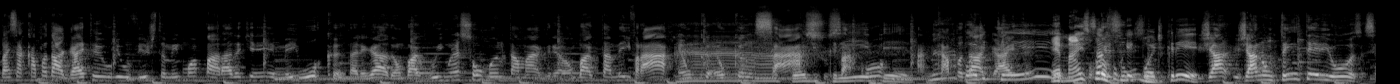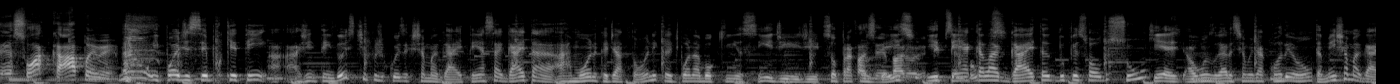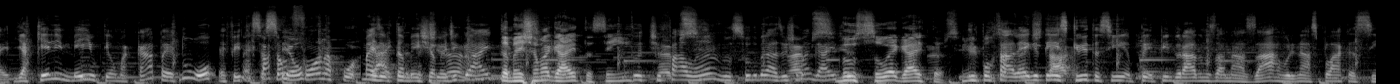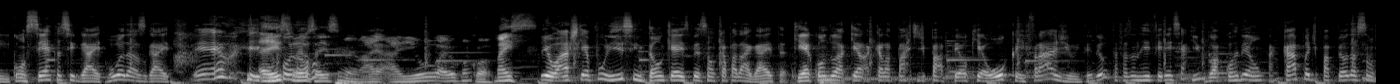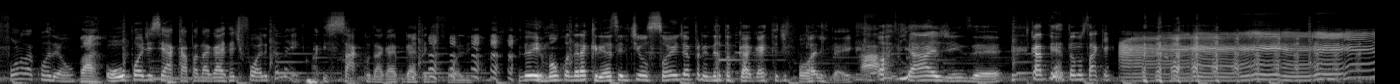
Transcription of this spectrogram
Mas a capa da gaita eu, eu vejo também uma parada que é meio oca, tá ligado? É um bagulho, não é só o humano que tá magrelo, é um bagulho que tá meio fraco, é, um, ca- é o Ah, cansaço, pode crer, sacou? velho. A Não, capa pode da gaita. crer. É mais Sabe por que profundo. que pode crer? Já, já não tem interior, isso é só a capa, hein, meu? Não, e pode ser porque tem. A, a gente tem dois tipos de coisa que chama gaita. Tem essa gaita harmônica diatônica, de pôr na boquinha assim, de, de soprar com os Fazer barulho, E tipo tem aquela books. gaita do pessoal do sul, que é, alguns lugares chamam de acordeon. Também chama gaita. E aquele meio que tem uma capa é do oco, é feito Essa de papel. sanfona, pô. Mas ele Gaita, também tá chama de tirando? gaita. Também chama gaita, sim. Tô te é falando, possível. no sul do Brasil Não é chama possível. gaita. No sul é é gaita. possível, Em Porto Alegre tem escrito assim, pe- pendurado nos- nas árvores, nas placas assim, conserta-se gaita, Rua das Gaitas. É, ué, É isso mesmo, é isso mesmo. Aí, aí eu, aí eu concordo. Mas Eu acho que é por isso, então, que é a expressão capa da gaita. Que é quando aquela, aquela parte de papel que é oca e frágil, entendeu? Tá fazendo referência aqui do acordeão. A capa de papel da sanfona do acordeão. Vai. Ou pode ser a capa da gaita de fole também. E saco da gai- gaita de fole. Meu irmão, quando era criança, ele tinha o sonho de aprender a tocar gaita de fole, velho. Ah. Ó, viagens, é. Ficar apertando o saco.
